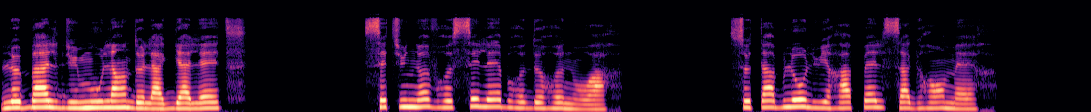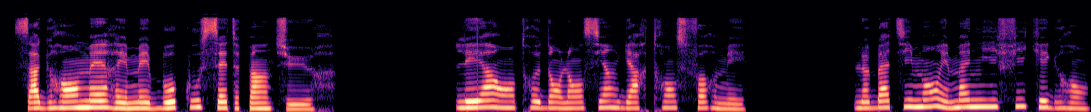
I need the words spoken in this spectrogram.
le bal du moulin de la galette. C'est une œuvre célèbre de Renoir. Ce tableau lui rappelle sa grand-mère. Sa grand-mère aimait beaucoup cette peinture. Léa entre dans l'ancien gare transformé. Le bâtiment est magnifique et grand.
